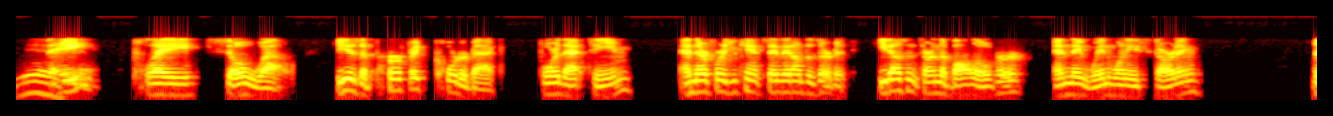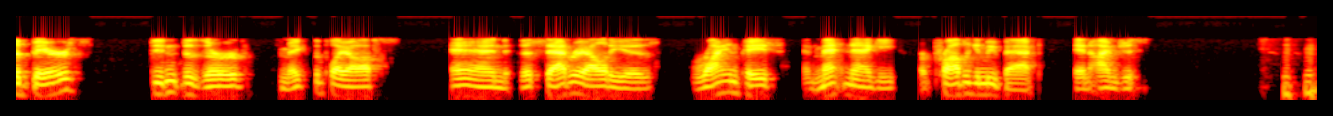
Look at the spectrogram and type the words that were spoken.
Yeah. They play so well. He is a perfect quarterback for that team and therefore you can't say they don't deserve it. He doesn't turn the ball over and they win when he's starting. The Bears didn't deserve to make the playoffs. And the sad reality is Ryan Pace and Matt Nagy are probably going to be back. And I'm just.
